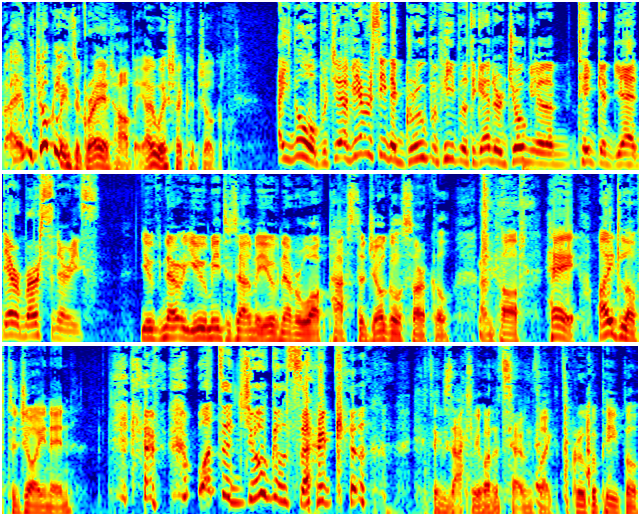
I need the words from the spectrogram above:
Juggling's a great hobby. I wish I could juggle. I know, but have you ever seen a group of people together juggling and thinking, yeah, they're mercenaries? You've never, you mean to tell me you've never walked past a juggle circle and thought, hey, I'd love to join in? What's a juggle circle? It's exactly what it sounds like. It's a group of people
